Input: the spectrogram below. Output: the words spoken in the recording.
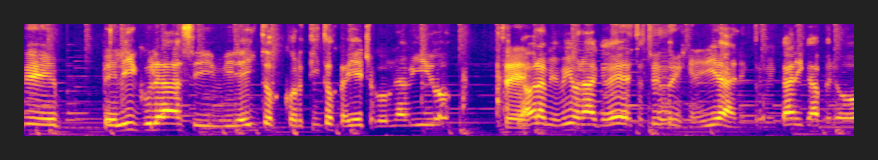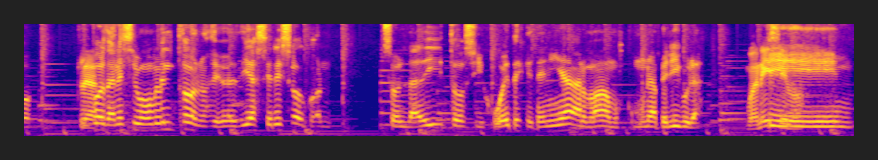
eh, películas y videitos cortitos que había hecho con un amigo. Sí, Y ahora mi amigo nada que ver, está estudiando ingeniería electromecánica, pero no importa, en ese momento nos divertía hacer eso con soldaditos y juguetes que tenía, armábamos como una película. Buenísimo. Y,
